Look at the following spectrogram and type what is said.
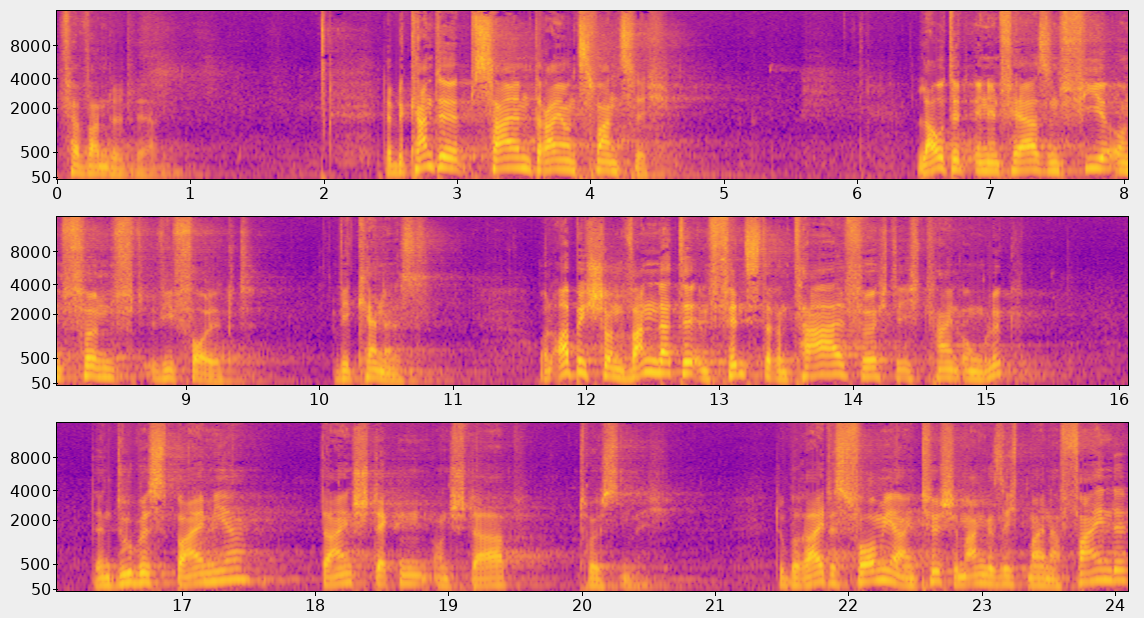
verwandelt werden. Der bekannte Psalm 23 lautet in den Versen 4 und 5 wie folgt. Wir kennen es. Und ob ich schon wanderte im finsteren Tal, fürchte ich kein Unglück, denn du bist bei mir, dein Stecken und Stab trösten mich. Du bereitest vor mir einen Tisch im Angesicht meiner Feinde,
